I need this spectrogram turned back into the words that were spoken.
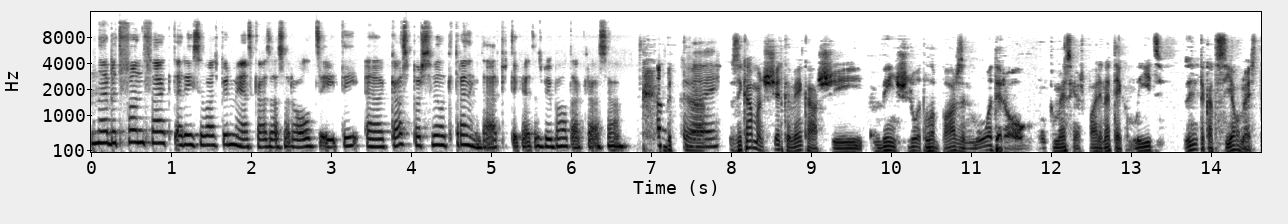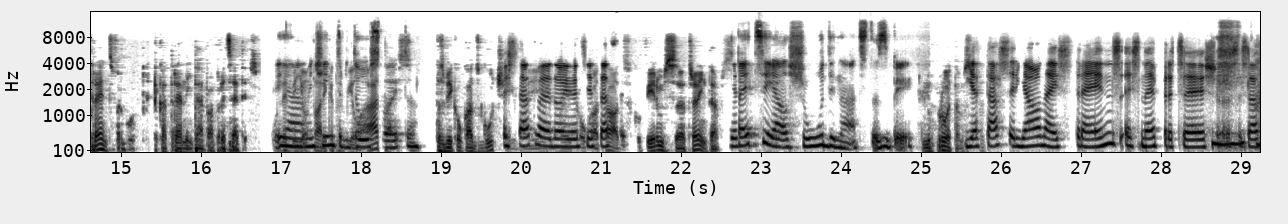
Nē, bet fun fact arī savās pirmajās kāzās ar Olcīti, uh, kas par svilka treniņu tērpu, tikai tas bija baltā krāsā. Bet, Vai- Ziniet, kā man šķiet, ka vienkārši viņš ļoti labi pārzina moderolu un ka mēs vienkārši pārējiem netiekam līdzi. Ziniet, tā kā tas jaunais trends varbūt tā kā treniņu tērpā precēties. Un Jā, viņš tā arī, ka tas bija introdūsoja lētais. to. Tas bija kaut kāds gučs. Es atvainojos, ja tas- tāds, ko firmas uh, treniņu tērps. Speciāli šūdināts tas bija. Nu, protams. Ja tas ir jaunais trends, es neprecēšos. Es at...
